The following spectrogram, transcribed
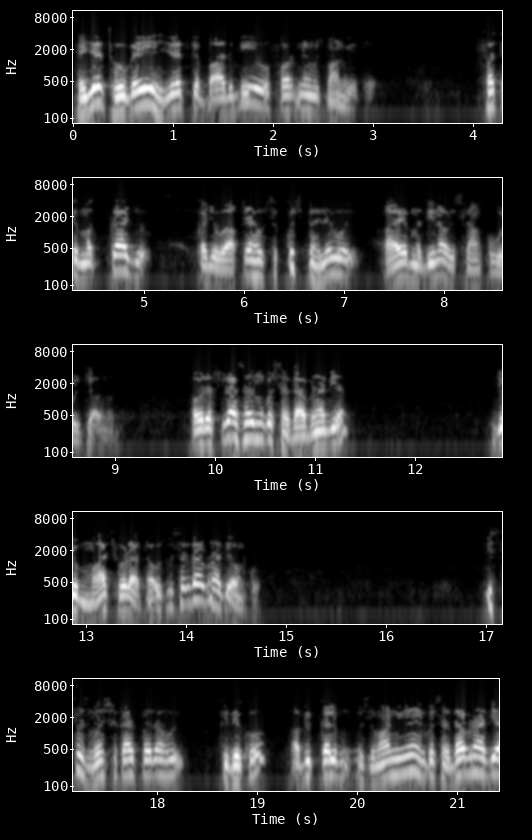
ہجرت ہو گئی، ہجرت کے بعد بھی وہ فوراً مسلمان ہوئے تھے۔ فتح مکہ جو کا جو واقعہ ہے، اس سے کچھ پہلے وہ آئے مدینہ اور اسلام قبول کیا انہوں نے۔ اور رسول اللہ صلی اللہ علیہ وسلم کو سردار بنا دیا۔ جو مارچ ہو رہا تھا، اس میں سردار بنا دیا ان کو۔ اس پر بہت شکایت پیدا ہوئی کہ دیکھو، ابھی کل مسلمان ہوئے ہیں، ان کو سردار بنا دیا۔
